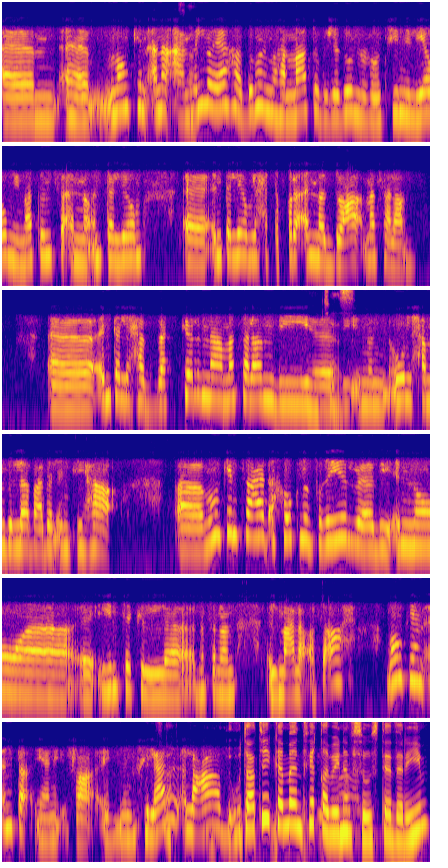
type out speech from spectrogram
آم آم ممكن أنا أعمل له إياها ضمن مهماته بجدول الروتين اليومي. ما تنسى إنه أنت اليوم آه أنت اليوم اللي حتقرأ لنا الدعاء مثلا. آه أنت اللي حتذكرنا مثلا بإنه نقول الحمد لله بعد الانتهاء. ممكن تساعد أخوك الصغير بإنه آه يمسك مثلا المعلقة صح؟ ممكن أنت يعني من خلال الألعاب وتعطيه كمان ثقة بنفسه استاذه ريم.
